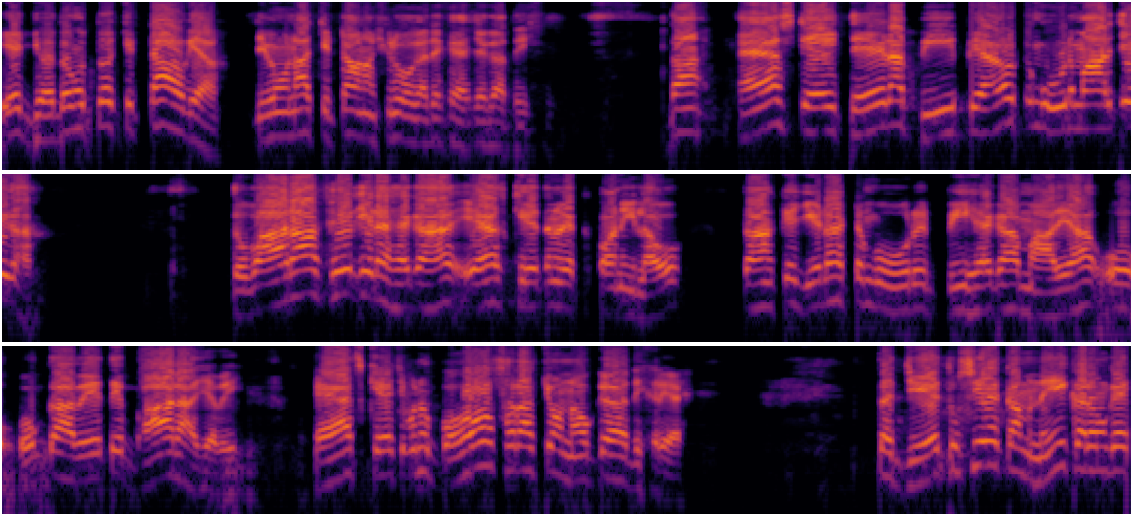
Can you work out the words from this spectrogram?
ਇਹ ਜਦੋਂ ਤੋਂ ਚਿੱਟਾ ਹੋ ਗਿਆ, ਜਿਵੇਂ ਹੁਣ ਆਹ ਚਿੱਟਾ ਹੋਣਾ ਸ਼ੁਰੂ ਹੋ ਗਿਆ ਦੇਖਿਆ ਜਗ੍ਹਾ ਤੇ। ਤਾਂ ਇਹ ਸਟੇਜ ਤੇ ਜਿਹੜਾ ਬੀ ਪਿਆ ਉਹ ਟੰਗੂਰ ਮਾਰ ਜੇਗਾ। ਦੁਬਾਰਾ ਫਿਰ ਜਿਹੜਾ ਹੈਗਾ, ਇਸ ਖੇਤ ਨੂੰ ਇੱਕ ਪਾਣੀ ਲਾਓ, ਤਾਂ ਕਿ ਜਿਹੜਾ ਟੰਗੂਰ ਵੀ ਹੈਗਾ ਮਾਰਿਆ, ਉਹ ਉੱਗ ਆਵੇ ਤੇ ਬਾਹਰ ਆ ਜਾਵੇ। ਇਸ ਖੇਤ 'ਚ ਮੈਨੂੰ ਬਹੁਤ ਸਾਰਾ ਝੋਨਾ ਉੱਗਿਆ ਹੋਇਆ ਦਿਖ ਰਿਹਾ ਹੈ। ਤਾਂ ਜੇ ਤੁਸੀਂ ਇਹ ਕੰਮ ਨਹੀਂ ਕਰੋਗੇ,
